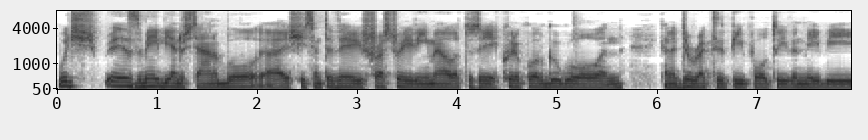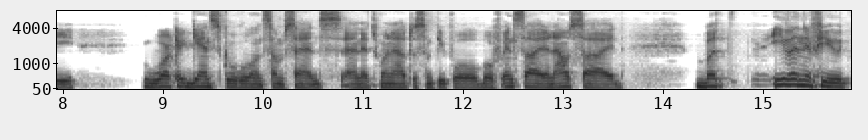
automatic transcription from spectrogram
which is maybe understandable. Uh, she sent a very frustrated email that was very critical of Google and kind of directed people to even maybe work against Google in some sense, and it went out to some people both inside and outside. But even if you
